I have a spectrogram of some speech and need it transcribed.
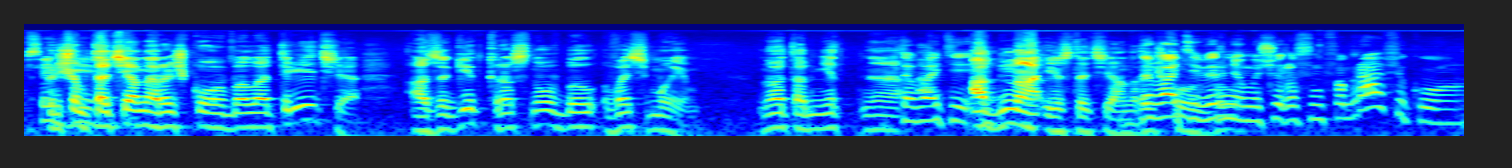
59. Причем Татьяна Рычкова была третья, а Загид Краснов был восьмым. Но это не э, давайте, а, одна из Татьян Давайте Рычкова вернем еще раз инфографику,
